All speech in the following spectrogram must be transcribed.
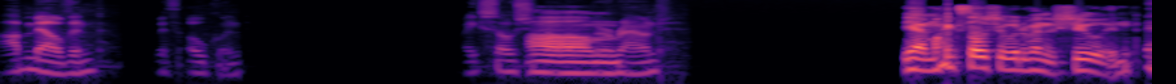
Bob Melvin with Oakland. Mike Scioscia Um, around. Yeah, Mike Scioscia would have been a shoe in.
